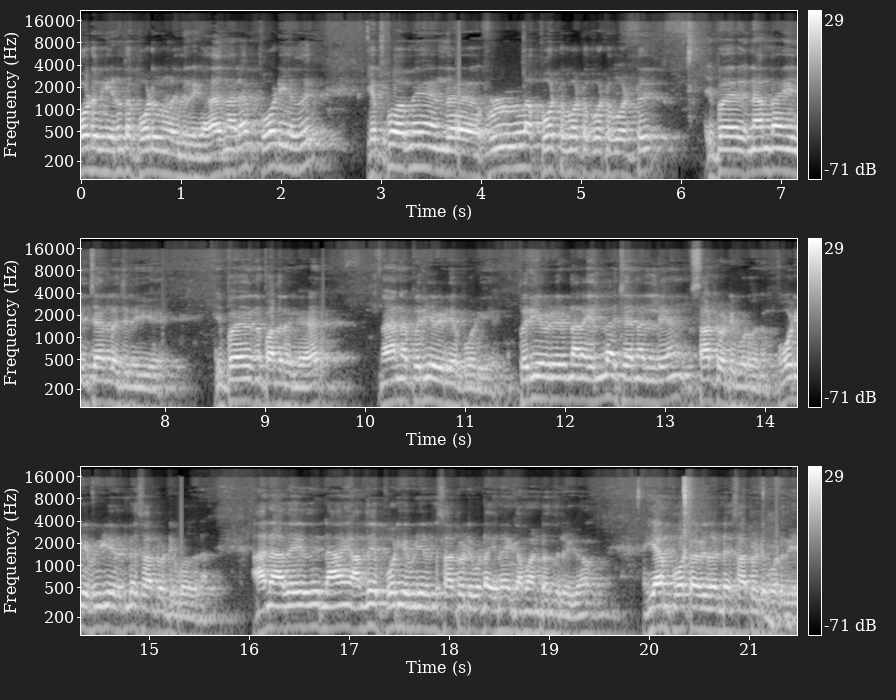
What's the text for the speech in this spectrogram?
போடுது என்னத்தை போடுங்க இது இருக்குது அதனால போடியது எப்போவுமே அந்த ஃபுல்லாக போட்டு போட்டு போட்டு போட்டு இப்போ நான் தான் சேனல் வச்சுருக்கேன். இப்போ என்ன பார்த்துருங்க நான் என்ன பெரிய வீடியோ போடுவேன் பெரிய வீடியோ நான் எல்லா சேனல்லையும் ஷார்ட் ஓட்டி போடுவேன். போடிய வீடியோ ரெண்டு ஷார்ட் ஓட்டி போடுவேன். ஆனால் அதே இது நான் அந்த போடிய வீடியோ ரெண்டு ஷார்ட் ஓட்டி போட்டால் எனக்கு கமெண்ட் வந்துருக்கும். ஏன் போட்ட ரெண்டு ஷார்ட் ஓட்டி போடுது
